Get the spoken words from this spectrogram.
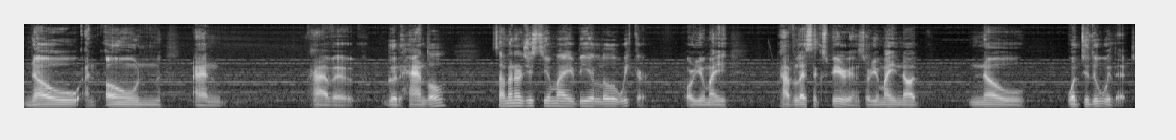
know and own and have a good handle. Some energies you might be a little weaker, or you might have less experience, or you might not know what to do with it.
